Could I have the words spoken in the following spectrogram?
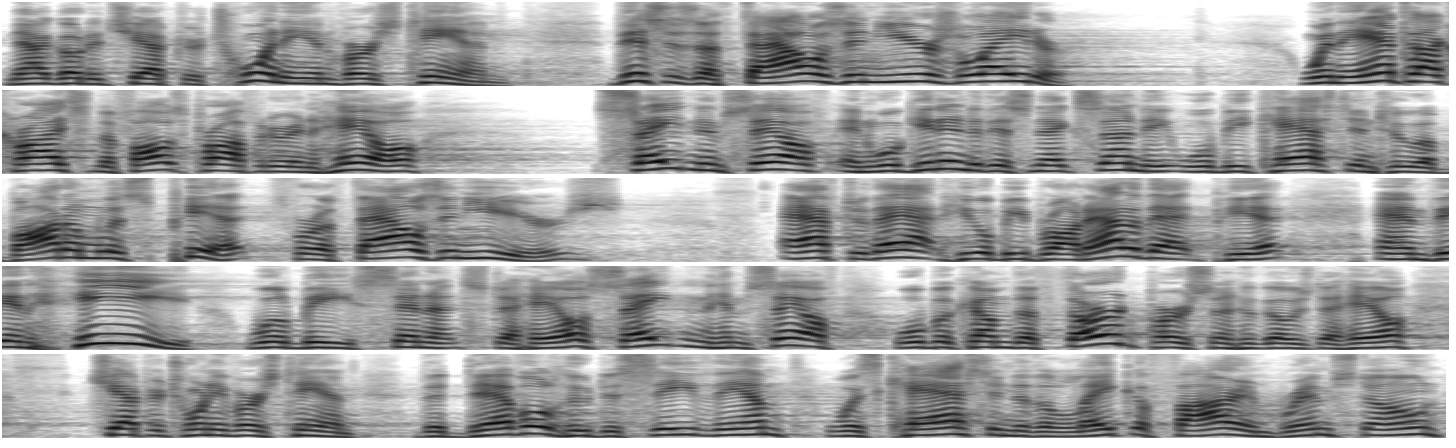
Now go to chapter 20 and verse 10. This is a thousand years later. When the Antichrist and the false prophet are in hell, Satan himself, and we'll get into this next Sunday, will be cast into a bottomless pit for a thousand years. After that, he'll be brought out of that pit, and then he will be sentenced to hell. Satan himself will become the third person who goes to hell. Chapter 20, verse 10 The devil who deceived them was cast into the lake of fire and brimstone,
